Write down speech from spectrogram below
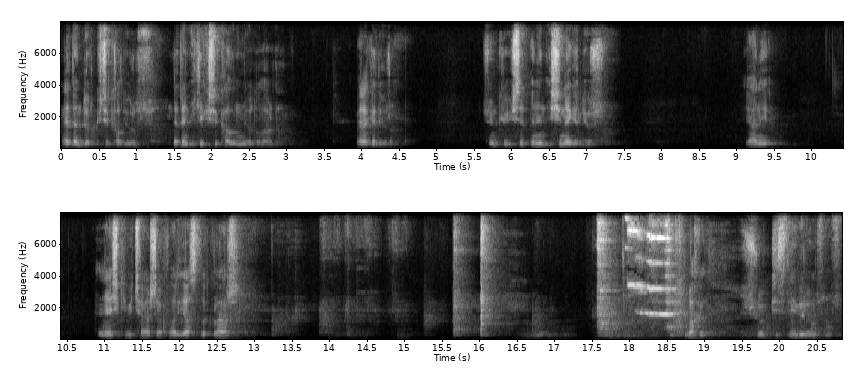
Neden dört kişi kalıyoruz? Neden iki kişi kalınmıyor odalarda? Merak ediyorum. Çünkü işletmenin işine geliyor. Yani leş gibi çarşaflar, yastıklar, Bakın şu pisliği görüyor musunuz?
